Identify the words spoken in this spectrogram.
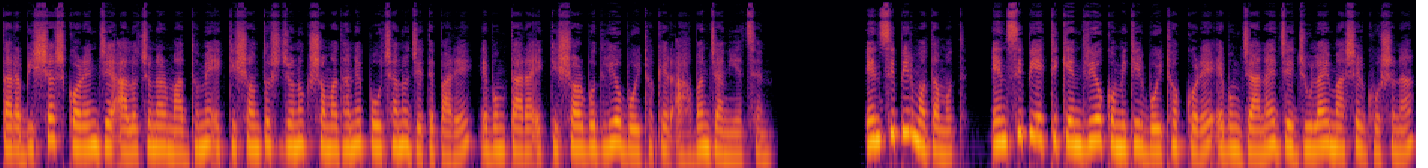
তারা বিশ্বাস করেন যে আলোচনার মাধ্যমে একটি সন্তোষজনক সমাধানে পৌঁছানো যেতে পারে এবং তারা একটি সর্বদলীয় বৈঠকের আহ্বান জানিয়েছেন। এনসিপির মতামত, এনসিপি একটি কেন্দ্রীয় কমিটির বৈঠক করে এবং জানায় যে জুলাই মাসের ঘোষণা,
